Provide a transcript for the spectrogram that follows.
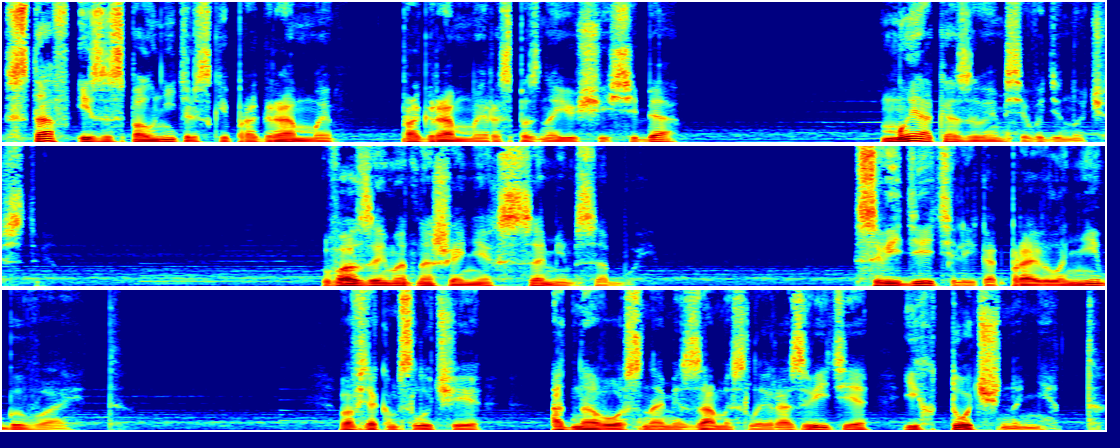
Став из исполнительской программы программой, распознающей себя, мы оказываемся в одиночестве, во взаимоотношениях с самим собой. Свидетелей, как правило, не бывает. Во всяком случае, одного с нами замысла и развития их точно нет.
